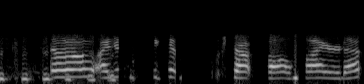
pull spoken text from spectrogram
So I just to the all fired up.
